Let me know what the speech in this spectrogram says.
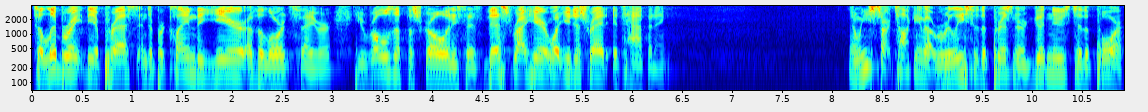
to liberate the oppressed, and to proclaim the year of the Lord's favor. He rolls up the scroll and he says, This right here, what you just read, it's happening. And when you start talking about release of the prisoner, good news to the poor,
